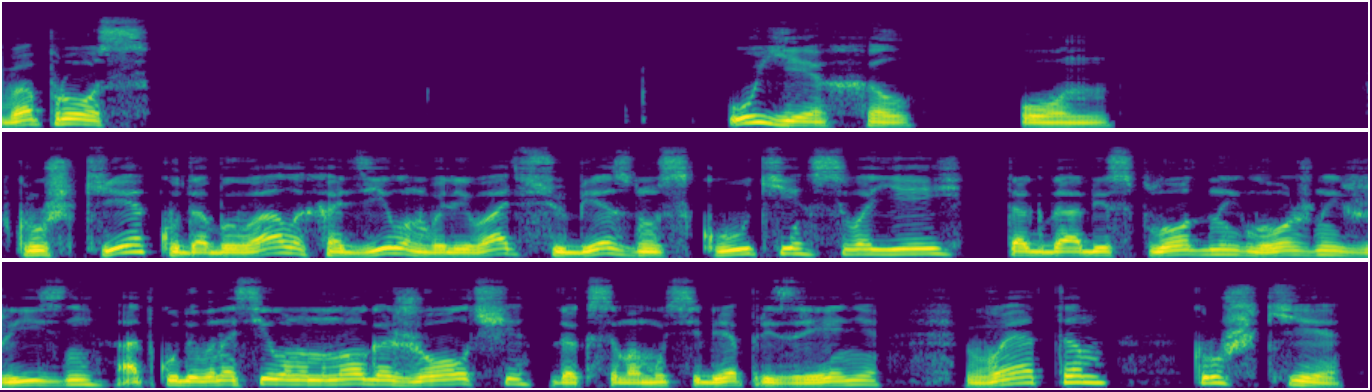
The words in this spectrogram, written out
Вопрос. Уехал он. В кружке, куда бывало, ходил он выливать всю бездну скуки своей, тогда бесплодной, ложной жизни, откуда выносил он много желчи, да к самому себе презрения. В этом кружке —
